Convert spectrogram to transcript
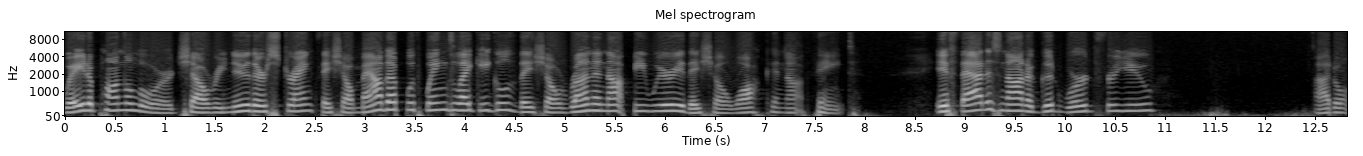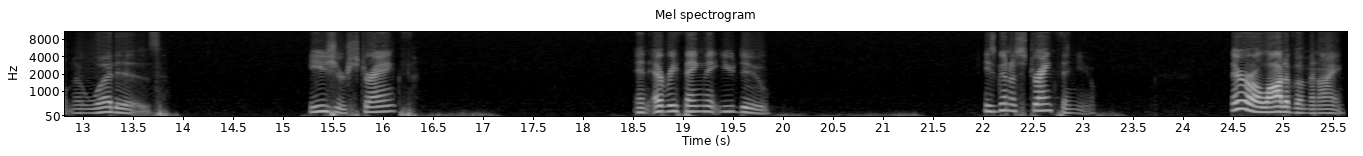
wait upon the Lord shall renew their strength. They shall mount up with wings like eagles. They shall run and not be weary. They shall walk and not faint. If that is not a good word for you, I don't know what is. He's your strength in everything that you do. He's going to strengthen you. There are a lot of them in, I,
